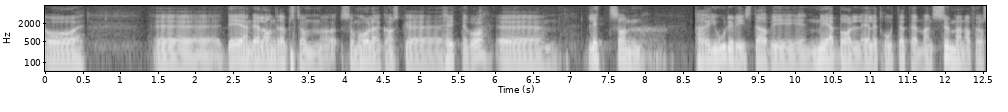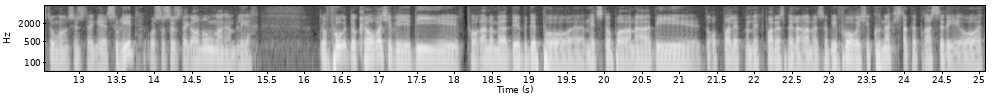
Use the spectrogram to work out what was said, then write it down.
og eh, det er en del angrep som, som holder ganske høyt nivå. Eh, litt sånn periodevis der vi med ball er litt rotete, men summen av første omgang syns jeg er solid. Og så syns jeg andre omgangen blir da, får, da, klarer ikke vi De får enda mer dybde på uh, midtstopperne. De dropper litt med midtbanespillerne, så vi får ikke connection til å presse de, og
